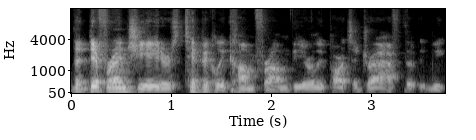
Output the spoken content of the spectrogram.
the differentiators typically come from the early parts of draft. We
